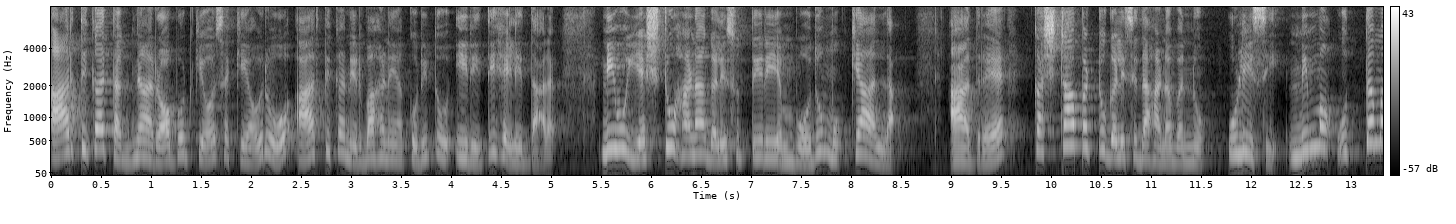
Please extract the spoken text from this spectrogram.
ಆರ್ಥಿಕ ತಜ್ಞ ರಾಬರ್ಟ್ ಕಿಯೋಸಕಿ ಅವರು ಆರ್ಥಿಕ ನಿರ್ವಹಣೆಯ ಕುರಿತು ಈ ರೀತಿ ಹೇಳಿದ್ದಾರೆ. ನೀವು ಎಷ್ಟು ಹಣ ಗಳಿಸುತ್ತೀರಿ ಎಂಬುದು ಮುಖ್ಯ ಅಲ್ಲ. ಆದರೆ ಕಷ್ಟಪಟ್ಟು ಗಳಿಸಿದ ಹಣವನ್ನು ಉಳಿಸಿ ನಿಮ್ಮ ಉತ್ತಮ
